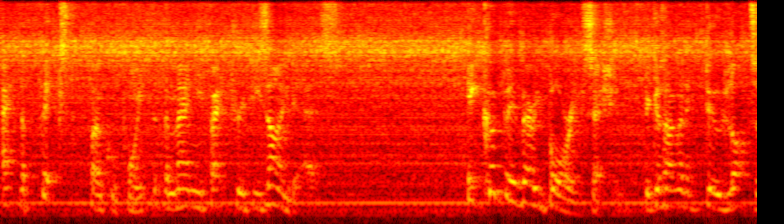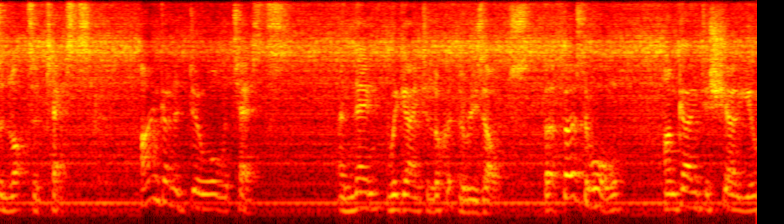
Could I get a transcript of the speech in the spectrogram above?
at the fixed focal point that the manufacturer designed it as. It could be a very boring session because I'm going to do lots and lots of tests. I'm going to do all the tests and then we're going to look at the results. But first of all, I'm going to show you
